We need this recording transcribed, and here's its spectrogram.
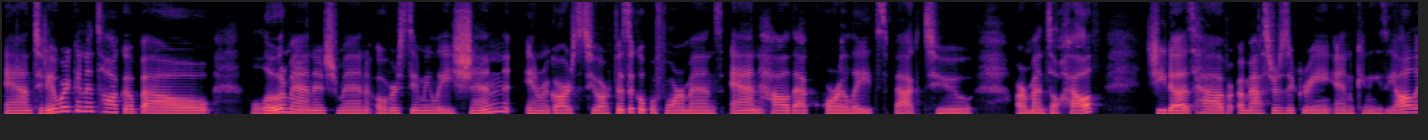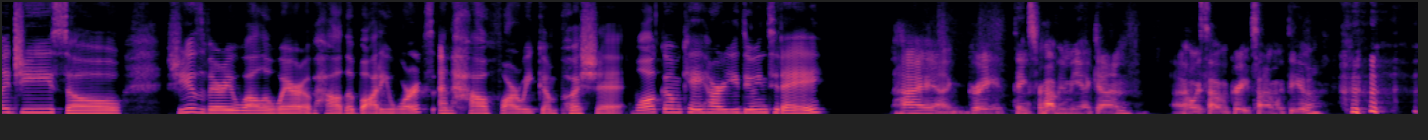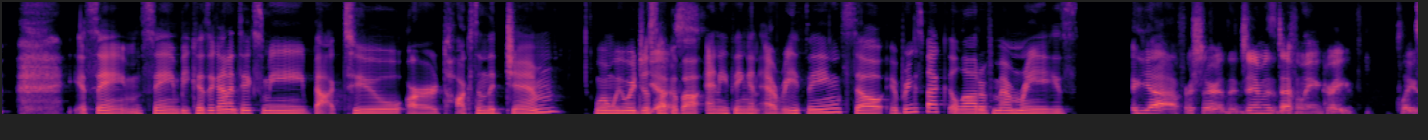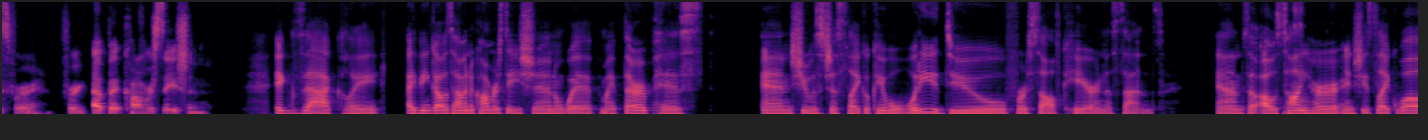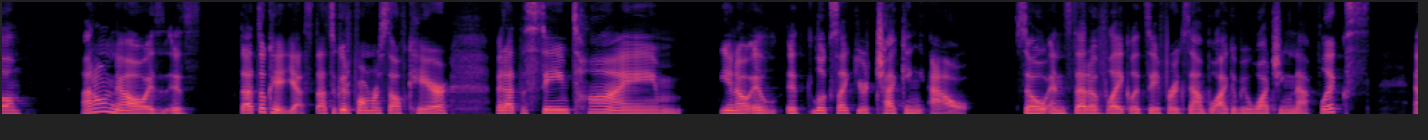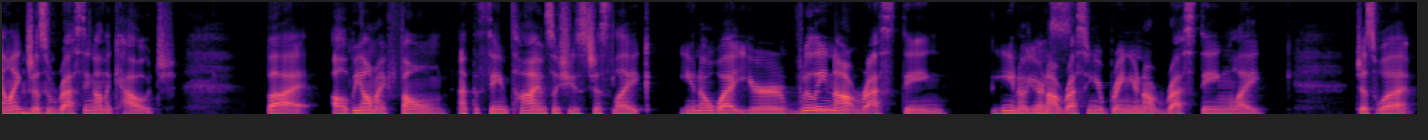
And today we're going to talk about load management, overstimulation in regards to our physical performance and how that correlates back to our mental health. She does have a master's degree in kinesiology, so she is very well aware of how the body works and how far we can push it. Welcome, Kay. How are you doing today? Hi, uh, great. Thanks for having me again. I always have a great time with you. yeah, same, same, because it kind of takes me back to our talks in the gym when we would just yes. talk about anything and everything. So it brings back a lot of memories. Yeah, for sure. The gym is definitely a great place for for epic conversation. Exactly. I think I was having a conversation with my therapist and she was just like, "Okay, well, what do you do for self-care in a sense?" And so I was telling her and she's like, "Well, I don't know. Is is that's okay. Yes, that's a good form of self-care, but at the same time, you know, it it looks like you're checking out. So instead of like let's say for example, I could be watching Netflix and like mm-hmm. just resting on the couch, but I'll be on my phone at the same time. So she's just like, you know what? You're really not resting. You know, yes. you're not resting your brain. You're not resting like just what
